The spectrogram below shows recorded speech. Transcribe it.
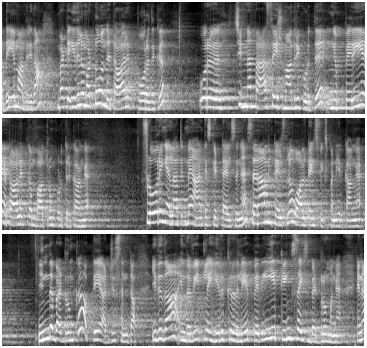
அதே மாதிரி தான் பட் இதில் மட்டும் அந்த டாய்லெட் போகிறதுக்கு ஒரு சின்ன பேசேஜ் மாதிரி கொடுத்து இங்கே பெரிய டாய்லெட் கம் பாத்ரூம் கொடுத்துருக்காங்க. ஃப்ளோரிங் எல்லாத்துக்குமே ஆன்டிஸ்கிட் டைல்ஸுங்க செராமிக் டைல்ஸில் வால் டைல்ஸ் ஃபிக்ஸ் பண்ணியிருக்காங்க. இந்த பெட்ரூம்க்கு அப்படியே அட்ஜஸ்டண்ட்டாக இதுதான் இந்த வீட்டில் இருக்கிறதுலே பெரிய கிங் சைஸ் பெட்ரூமுங்க ஏன்னா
